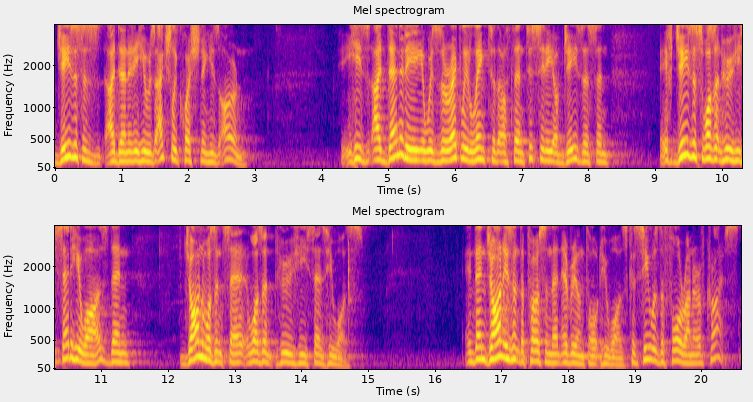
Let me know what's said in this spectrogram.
Jesus' identity, he was actually questioning his own. His identity was directly linked to the authenticity of Jesus. And if Jesus wasn't who he said he was, then John wasn't, say, wasn't who he says he was. And then John isn't the person that everyone thought he was because he was the forerunner of Christ.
